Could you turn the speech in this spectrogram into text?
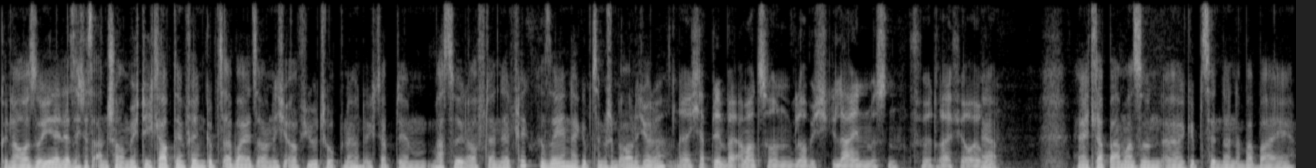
Genau, also jeder, der sich das anschauen möchte. Ich glaube, den Film gibt es aber jetzt auch nicht auf YouTube, ne? Ich glaube, den hast du den auf der Netflix gesehen? Da gibt es den bestimmt auch nicht, oder? Äh, Ich habe den bei Amazon, glaube ich, leihen müssen für drei, vier Euro. Ja. Ja, ich glaube, bei Amazon äh, gibt es den dann, aber bei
